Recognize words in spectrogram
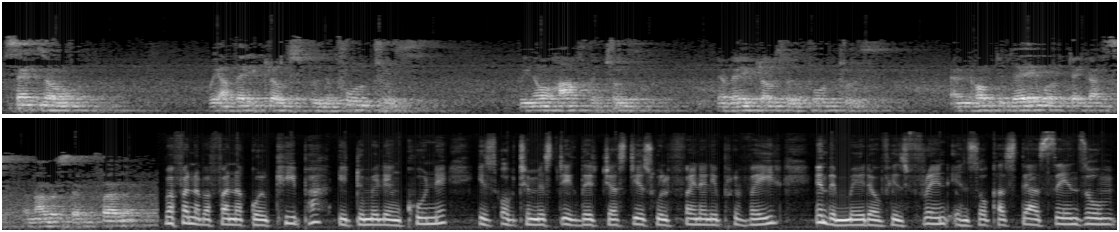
Senzo, we are very close to the full truth. We know half the truth. We are very close to the full truth. And we hope today will take us another step further. Bafana Bafana goalkeeper Itumele Khune is optimistic that justice will finally prevail in the murder of his friend and soccer star Senzo.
